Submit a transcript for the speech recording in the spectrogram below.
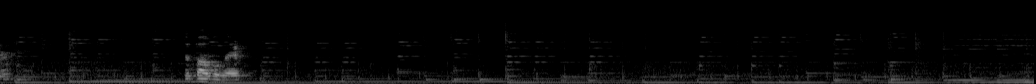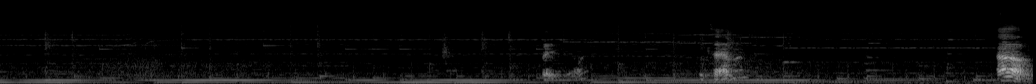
to the bubble there. Wait, what? Tavern? Oh. Oh,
